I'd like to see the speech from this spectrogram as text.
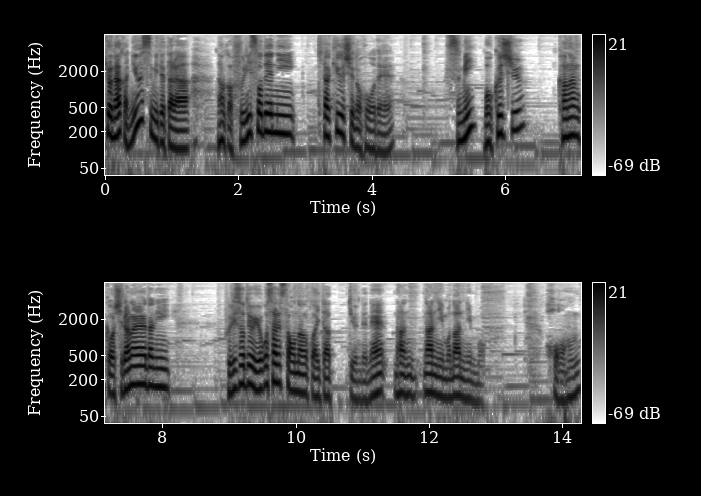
今日なんかニュース見てたら、なんか振り袖に北九州の方で、炭牧樹かなんかを知らない間に、振り袖を汚されてた女の子がいたっていうんでね、何人も何人も。本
